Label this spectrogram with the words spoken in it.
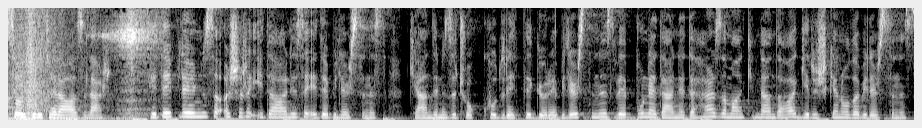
sevgili teraziler. Hedeflerinizi aşırı idealize edebilirsiniz. Kendinizi çok kudretli görebilirsiniz ve bu nedenle de her zamankinden daha girişken olabilirsiniz.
